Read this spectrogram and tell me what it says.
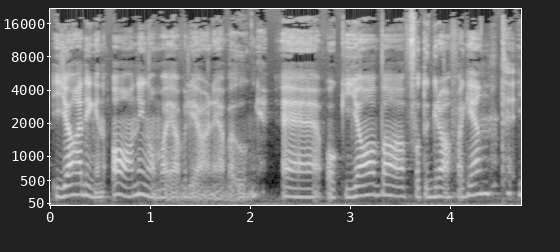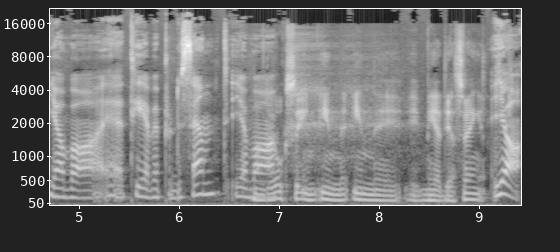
jag hade ingen aning om vad jag ville göra när jag var ung. Eh, och jag var fotografagent, jag var eh, tv-producent. Jag var... Du är också inne in, in i, i mediasvängen. Ja,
